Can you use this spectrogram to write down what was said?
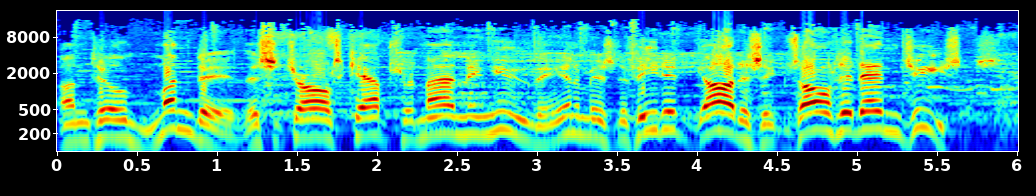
Until Monday, this is Charles Capps reminding you the enemy is defeated, God is exalted, and Jesus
